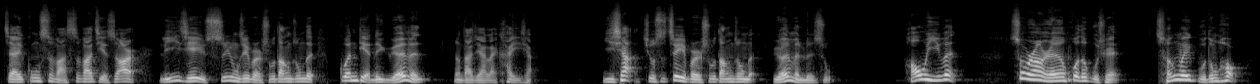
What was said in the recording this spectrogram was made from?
在《公司法司法解释二理解与适用》这本书当中的观点的原文，让大家来看一下。以下就是这本书当中的原文论述。毫无疑问，受让人获得股权成为股东后，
